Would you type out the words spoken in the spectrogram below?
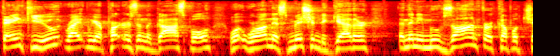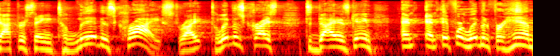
thank you, right? We are partners in the gospel. We're on this mission together. And then he moves on for a couple chapters saying, to live is Christ, right? To live is Christ, to die is gain. And, and if we're living for him,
